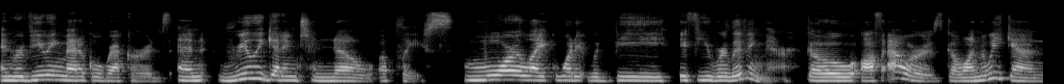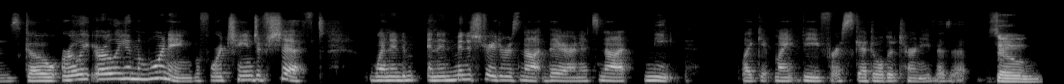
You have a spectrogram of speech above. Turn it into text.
and reviewing medical records and really getting to know a place more like what it would be if you were living there. Go off hours, go on the weekends, go early, early in the morning before a change of shift when an, administrator is not there and it's not neat like it might be for a scheduled attorney visit. So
